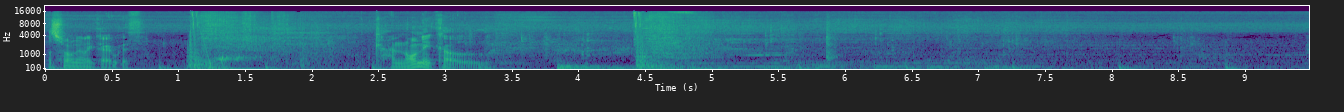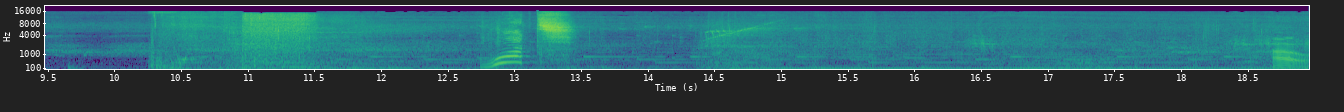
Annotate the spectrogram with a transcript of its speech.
That's what I'm going to go with. Canonical. What? Oh.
